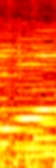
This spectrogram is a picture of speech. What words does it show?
Oh.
